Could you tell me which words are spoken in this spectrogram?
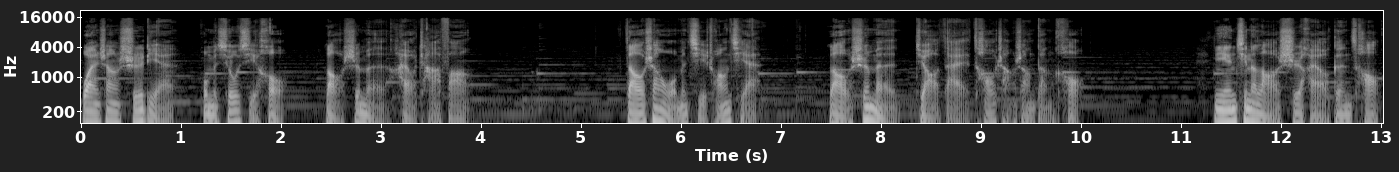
晚上十点，我们休息后，老师们还要查房。早上我们起床前，老师们就要在操场上等候。年轻的老师还要跟操，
